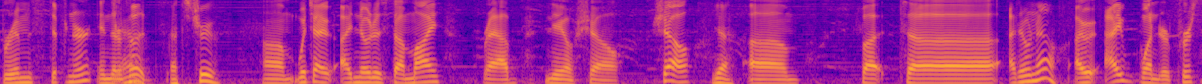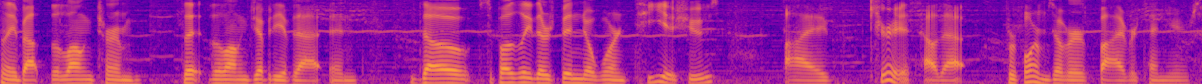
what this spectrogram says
brim stiffener in their yeah, hoods, That's true. um, which I, I noticed on my Rab Neo Shell shell. Yeah. Um, but uh, I don't know. I, I wonder personally about the long term, the, the longevity of that. And though supposedly there's been no warranty issues, I'm curious how that performs over five or ten years.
